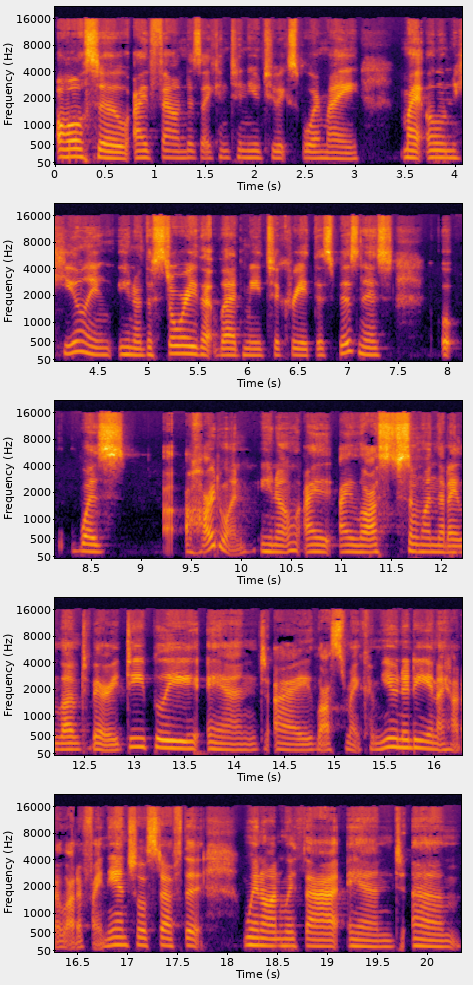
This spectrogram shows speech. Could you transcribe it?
also, I've found as I continue to explore my my own healing, you know, the story that led me to create this business uh, was a hard one you know? I i lost someone that i loved very deeply and i lost my community and i had a lot of financial stuff that went on with that and um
